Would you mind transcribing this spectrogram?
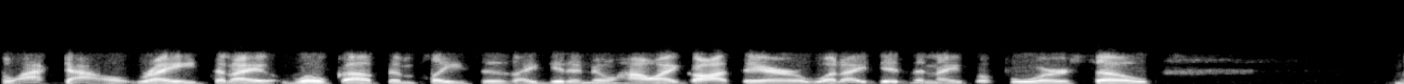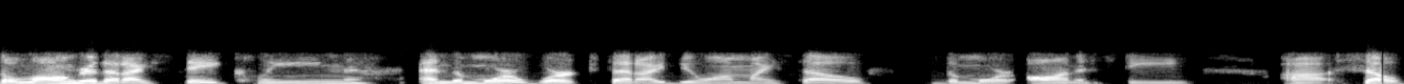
blacked out, right? That I woke up in places I didn't know how I got there or what I did the night before. So, the longer that I stay clean and the more work that I do on myself, the more honesty uh, self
